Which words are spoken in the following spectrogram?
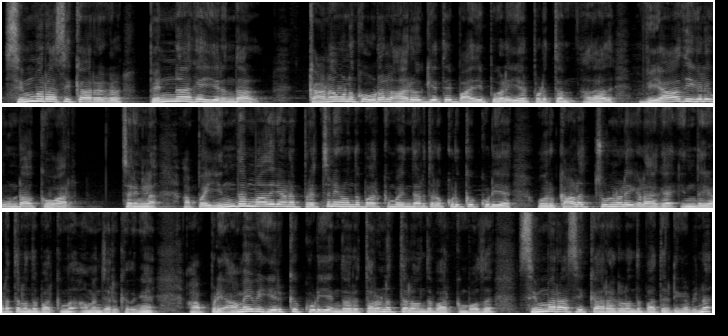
சிம்ம ராசிக்காரர்கள் பெண்ணாக இருந்தால் கணவனுக்கு உடல் ஆரோக்கியத்தை பாதிப்புகளை ஏற்படுத்தும். அதாவது வியாதிகளை உண்டாக்குவார். சரிங்களா? அப்போ இந்த மாதிரியான பிரச்சனைகள் வந்து பார்க்கும்போது இந்த இடத்துல கொடுக்கக்கூடிய ஒரு கால சூழ்நிலைகளாக இந்த இடத்துல வந்து பார்க்கும்போது அமைஞ்சிருக்குதுங்க. அப்படி அமைவு இருக்கக்கூடிய இந்த ஒரு தருணத்தில் வந்து பார்க்கும்போது சிம்ம ராசிக்காரர்கள் வந்து பார்த்துக்கிட்டிங்க அப்படின்னா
